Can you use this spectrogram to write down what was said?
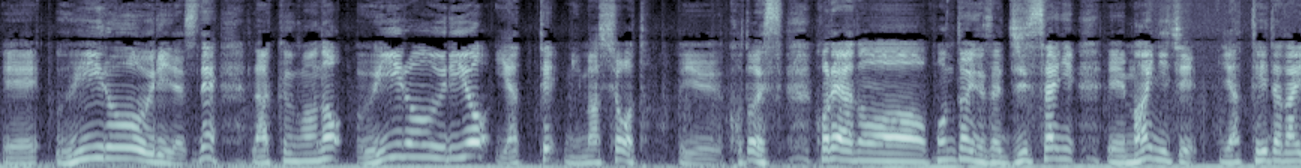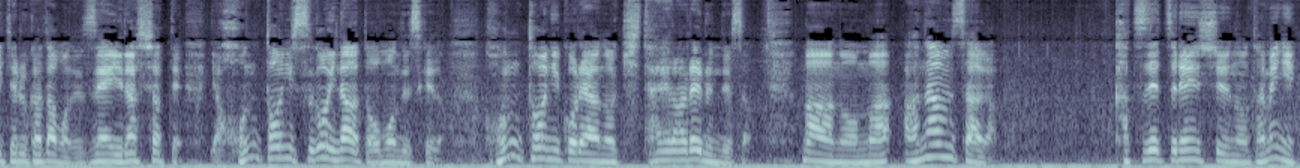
えー、ウイロウリですね。落語のウイロウリをやってみましょうということです。これあの本当にですね、実際に、え、毎日やっていただいている方もですね、いらっしゃって、いや、本当にすごいなと思うんですけど、本当にこれあの、鍛えられるんですよ。まああの、まあ、アナウンサーが、滑舌練習のために、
